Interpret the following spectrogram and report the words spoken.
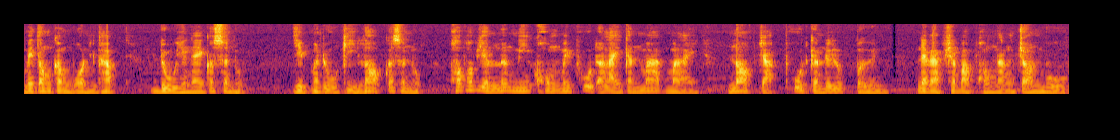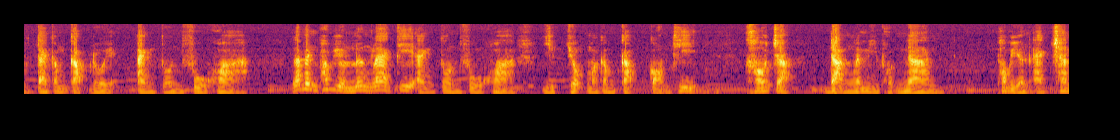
ไม่ต้องกังวลครับ ดูยังไงก็สนุก หยิบมาดูกี่รอบก็สนุก เพราะภาพยนตร์เรื่องนี้คงไม่พูดอะไรกันมากมาย นอกจากพูดกันด้วยลูกปืน ในแบบฉบับของหนังจอห์นวูแต่กำกับโดยแองตวนฟูควา และเป็นภาพยนตร์เรื่องแรกที่แองตวนฟูควา หยิบยกมากำกับก่อนที่ เขาจะดังและมีผลงาน ภาพยนตร์แอคชั่น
